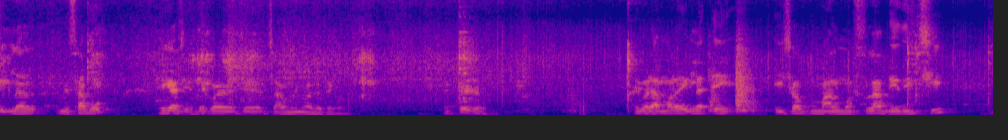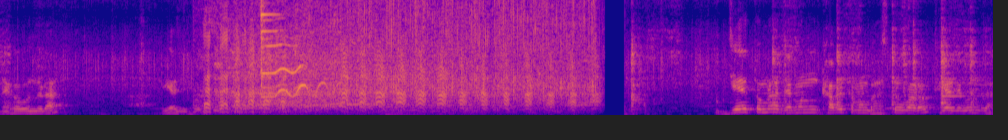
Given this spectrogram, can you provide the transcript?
এগুলা মেশাবো। ঠিক আছে, দেখো চাউমিন ভাজা, দেখো। দেখতে পেয়েছ? এবারে আমরা এগুলা, এই এইসব মাল মশলা দিয়ে দিচ্ছি। দেখো বন্ধুরা, ঠিক আছে? যে তোমরা যেমন খাবে তেমন ভাজতেও পারো, ঠিক আছে বন্ধুরা?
